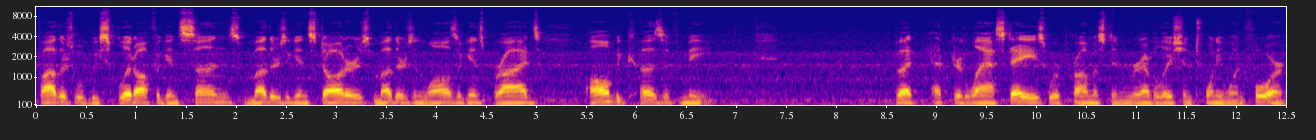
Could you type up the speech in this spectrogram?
Fathers will be split off against sons, mothers against daughters, mothers in laws against brides, all because of me. But after the last days, we're promised in Revelation 21 4,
